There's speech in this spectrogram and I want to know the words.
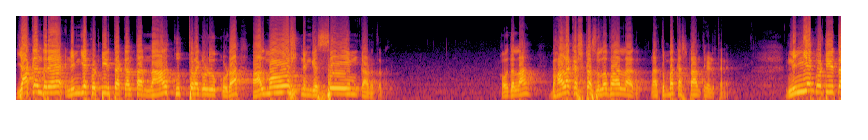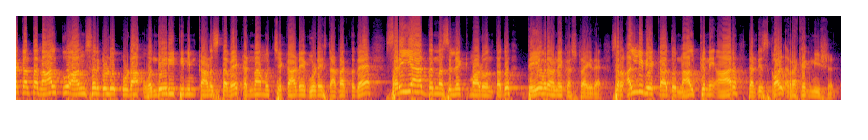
ಯಾಕಂದರೆ ನಿಮಗೆ ಕೊಟ್ಟಿರ್ತಕ್ಕಂಥ ನಾಲ್ಕು ಉತ್ತರಗಳು ಕೂಡ ಆಲ್ಮೋಸ್ಟ್ ನಿಮಗೆ ಸೇಮ್ ಕಾಣುತ್ತದೆ. ಹೌದಲ್ಲ? ಬಹಳ ಕಷ್ಟ, ಸುಲಭ ಅಲ್ಲ ಅದು. ನಾನು ತುಂಬ ಕಷ್ಟ ಅಂತ ಹೇಳ್ತೇನೆ. ನಿಮಗೆ ಕೊಟ್ಟಿರ್ತಕ್ಕಂಥ ನಾಲ್ಕು ಆನ್ಸರ್ಗಳು ಕೂಡ ಒಂದೇ ರೀತಿ ನಿಮ್ಗೆ ಕಾಣಿಸ್ತವೆ. ಕಣ್ಣ ಮುಚ್ಚೆ, ಕಾಡೆ ಗೋಡೆ ಸ್ಟಾರ್ಟ್ ಆಗ್ತದೆ. ಸರಿಯಾದ್ದನ್ನು ಸೆಲೆಕ್ಟ್ ಮಾಡುವಂಥದ್ದು ದೇವರ ಹಣೆ ಕಷ್ಟ ಇದೆ. ಸರ್, ಅಲ್ಲಿ ಬೇಕಾದ್ದು ನಾಲ್ಕನೇ R that is called recognition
